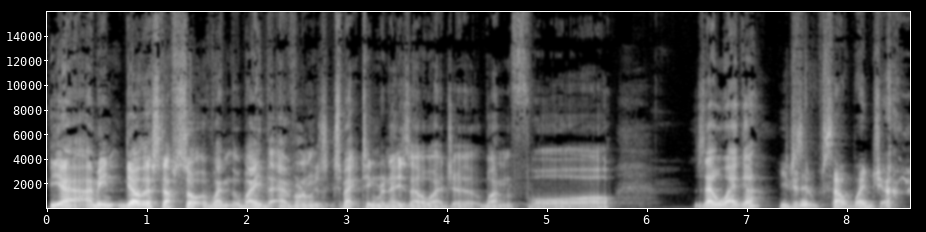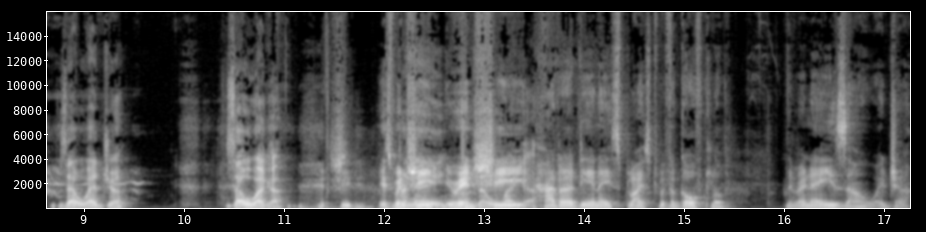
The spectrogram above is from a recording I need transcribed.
Yeah, I mean, the other stuff sort of went the way that everyone was expecting. Renee Zellweger won for Zellweger, You just said Salweger. Zellweger, Zellweger. she, it's when Renee she when she Zellweger. had her DNA spliced with a golf club. The Renee Zellweger.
